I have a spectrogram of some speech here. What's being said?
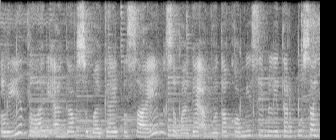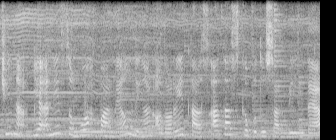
Li telah dianggap sebagai pesaing sebagai anggota Komisi Militer Pusat Cina, yakni sebuah panel dengan otoritas atas keputusan militer.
